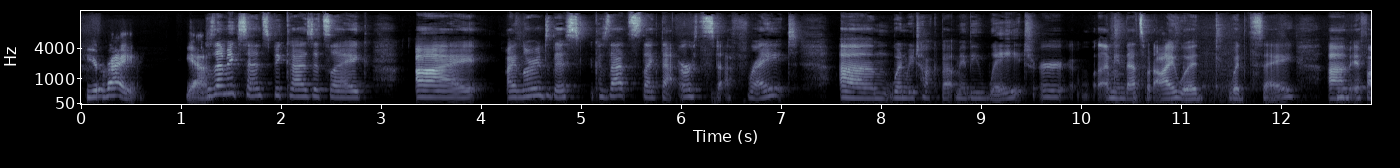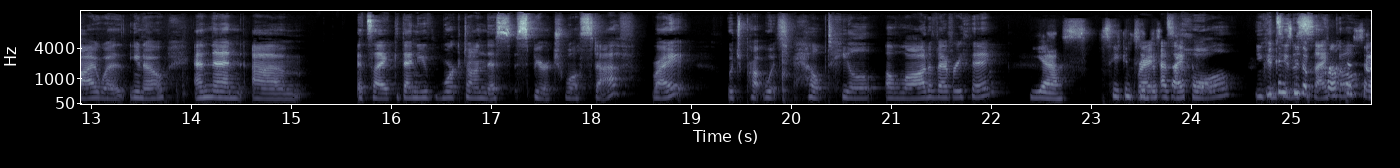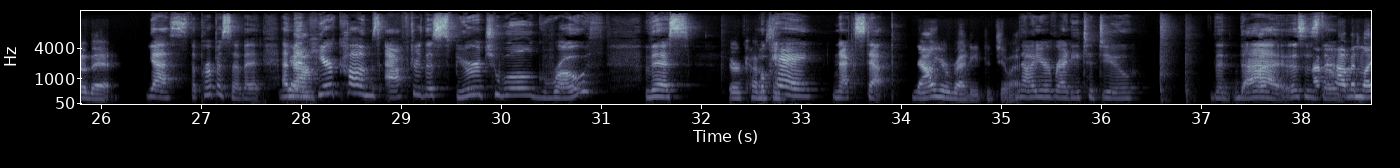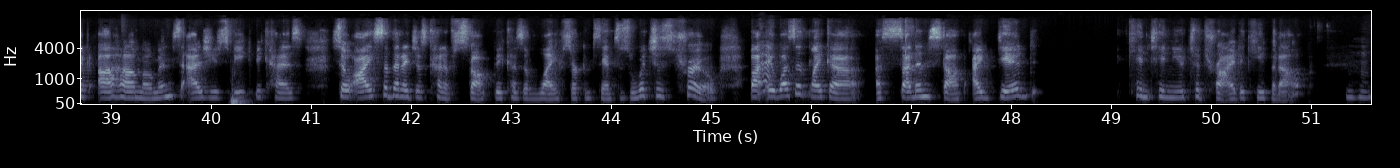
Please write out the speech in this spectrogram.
You're right. Yeah. Does that make sense? Because it's like i i learned this because that's like that earth stuff right um, when we talk about maybe weight or i mean that's what i would would say um, mm-hmm. if i was you know and then um, it's like then you've worked on this spiritual stuff right which pro- which helped heal a lot of everything yes so you can see right? as cycle. a whole you can, you can see, see, the, the cycle. purpose of it yes the purpose of it and yeah. then here comes after the spiritual growth this there comes okay next step now you're ready to do it now you're ready to do the that this is I'm the having like aha moments as you speak because so I said that I just kind of stopped because of life circumstances, which is true, but yeah. it wasn't like a, a sudden stop. I did continue to try to keep it up. Mm-hmm.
